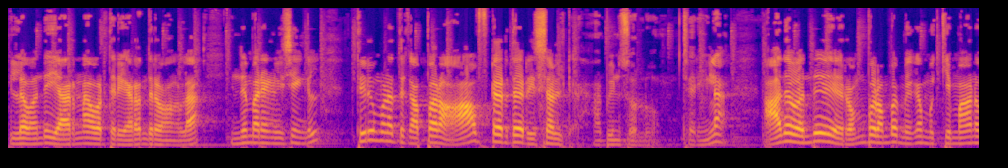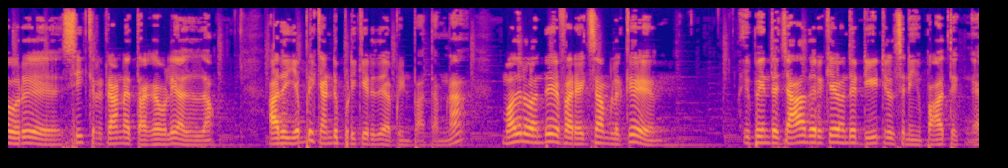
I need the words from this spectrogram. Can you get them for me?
இல்லை வந்து யாருன்னா ஒருத்தர் இறந்துருவாங்களா? இந்த மாதிரியான விஷயங்கள் திருமணத்துக்கு அப்புறம் ஆஃப்டர் த ரிசல்ட் அப்படின்னு சொல்லுவோம். சரிங்களா? அதை வந்து ரொம்ப ரொம்ப மிக முக்கியமான ஒரு சீக்ரெட்டான தகவலே அதுதான். அது எப்படி கண்டுபிடிக்கிறது அப்படின்னு பார்த்தோம்னா முதல்ல வந்து ஃபார் எக்ஸாம்பிளுக்கு இப்போ இந்த ஜாதருக்கே வந்து டீட்டெயில்ஸ் நீங்கள் பார்த்துக்குங்க.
